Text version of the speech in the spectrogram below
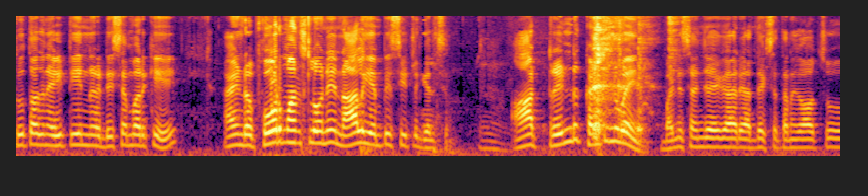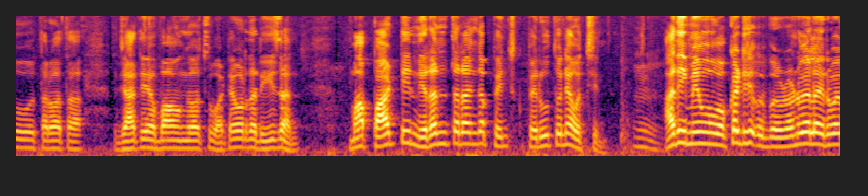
టూ థౌజండ్ ఎయిటీన్ డిసెంబర్కి అండ్ ఫోర్ మంత్స్లోనే నాలుగు ఎంపీ సీట్లు గెలిచింది. ఆ ట్రెండ్ కంటిన్యూ అయింది. బండి సంజయ్ గారి అధ్యక్షతన కావచ్చు తర్వాత జాతీయ భావం కావచ్చు వాట్ ఎవర్ ద రీజన్ మా పార్టీ నిరంతరంగా పెంచు పెరుగుతూనే వచ్చింది. అది మేము ఒకటి రెండు వేల ఇరవై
